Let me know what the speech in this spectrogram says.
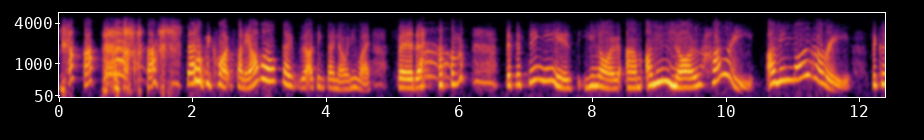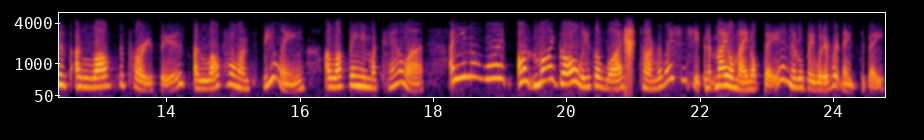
that'll be quite funny. Oh well, they, I think they know anyway. But um, but the thing is, you know, um, I'm in no hurry. I'm in no hurry because I love the process. I love how I'm feeling. I love being in my power. And you know what? Um, my goal is a lifetime relationship, and it may or may not be, and it'll be whatever it needs to be.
